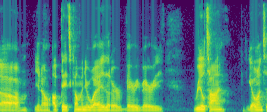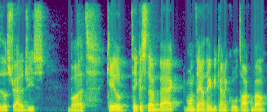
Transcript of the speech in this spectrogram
um, you know, updates coming your way that are very, very real time. Go into those strategies. But Caleb, take a step back. One thing I think would be kind of cool to talk about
